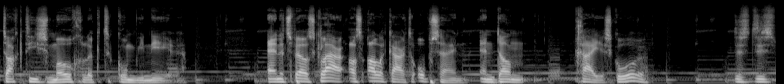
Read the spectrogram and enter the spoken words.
tactisch mogelijk te combineren. En het spel is klaar als alle kaarten op zijn en dan ga je scoren. Dus het is,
